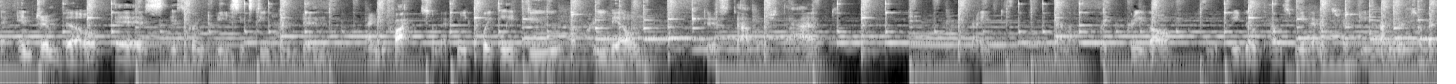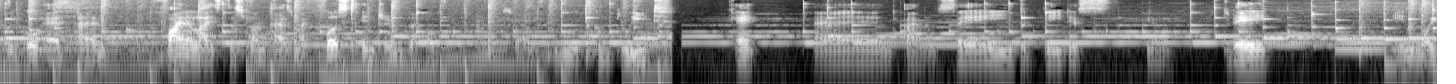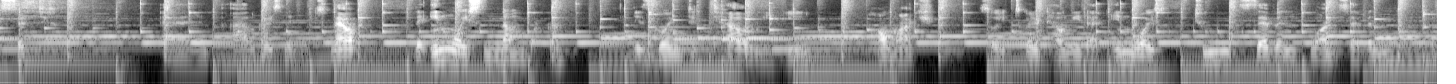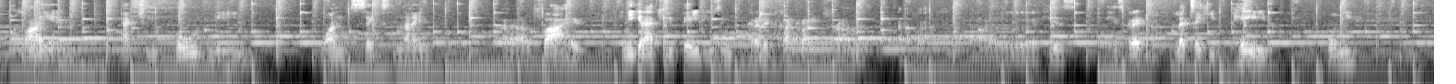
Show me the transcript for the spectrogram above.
the interim bill is, is going to be 1695 So let me quickly do a pre-bill to establish that pre-bill and the pre-bill tells me that it's 1500 so let me go ahead and finalize this one as my first interim bill. So I'll do it complete okay? And I will say the date is you know today. Invoice it and I'll raise an invoice. Now the invoice number is going to tell me how much so it's going to tell me that invoice 2717 the client actually owed me 1695 and he can actually pay it using credit card right from uh, uh, his his credit card. Let's say he paid only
